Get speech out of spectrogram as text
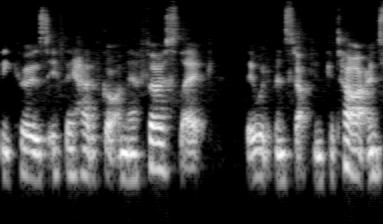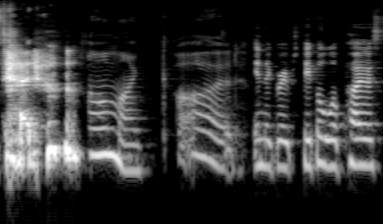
because if they had have gotten their first leg, they would have been stuck in Qatar instead. Oh my god. In the groups, people will post.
